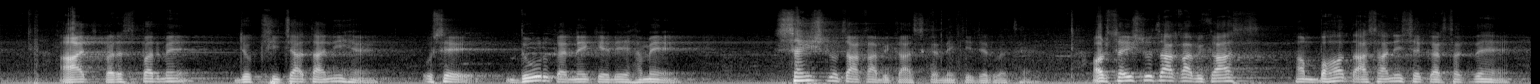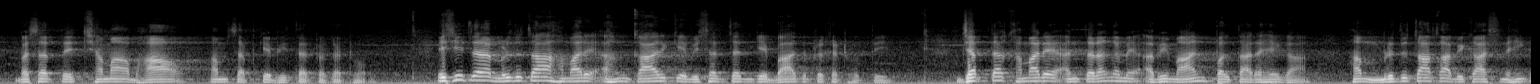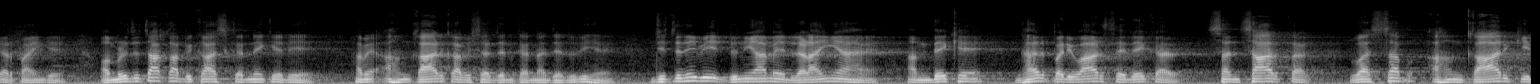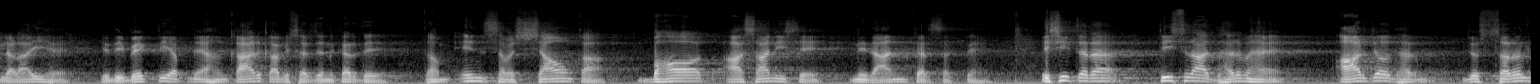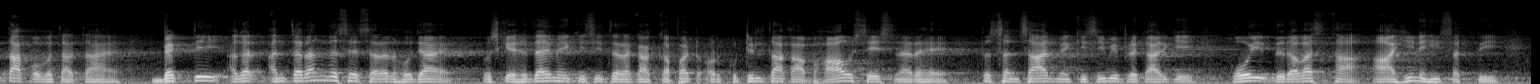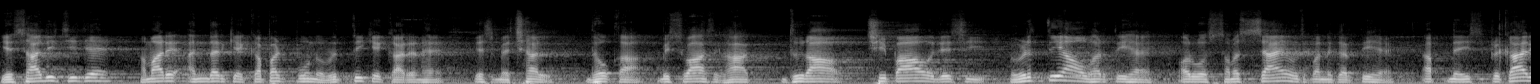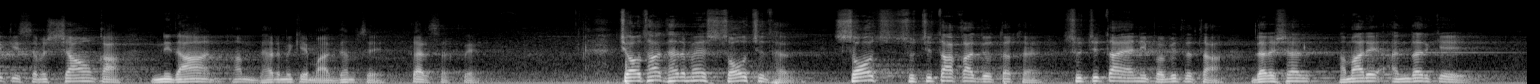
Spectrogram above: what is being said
आज परस्पर में जो खींचातानी है, उसे दूर करने के लिए हमें सहिष्णुता का विकास करने की ज़रूरत है। और सहिष्णुता का विकास हम बहुत आसानी से कर सकते हैं बसरते क्षमा, भाव हम सबके भीतर प्रकट हो। इसी तरह मृदुता हमारे अहंकार के विसर्जन के बाद प्रकट होती। जब तक हमारे अंतरंग में अभिमान पलता रहेगा, हम मृदुता का विकास नहीं कर पाएँगे। और मृदुता का विकास करने के लिए हमें अहंकार का विसर्जन करना ज़रूरी है। जितनी भी दुनिया में लड़ाइयाँ हैं, हम देखें, घर परिवार से लेकर संसार तक, वह सब अहंकार की लड़ाई है। यदि व्यक्ति अपने अहंकार का विसर्जन कर दे तो हम इन समस्याओं का बहुत आसानी से निदान कर सकते हैं। इसी तरह तीसरा धर्म है, आर्जव धर्म, जो सरलता को बताता है। व्यक्ति अगर अंतरंग से सरल हो जाए, उसके हृदय में किसी तरह का कपट और कुटिलता का भाव शेष न रहे तो संसार में किसी भी प्रकार की कोई दुर्वस्था आ ही नहीं सकती। ये सारी चीज़ें हमारे अंदर के कपटपूर्ण वृत्ति के कारण है। जिसमें छल, धोखा, विश्वासघात धुराव छिपाव जैसी वृत्तियाँ उभरती है और वो समस्याएँ उत्पन्न करती है। अपने इस प्रकार की समस्याओं का निदान हम धर्म के माध्यम से कर सकते हैं। चौथा धर्म है शौच धर्म। शौच सुचिता का द्योतक है सुचिता यानी पवित्रता, दरअसल हमारे अंदर के,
